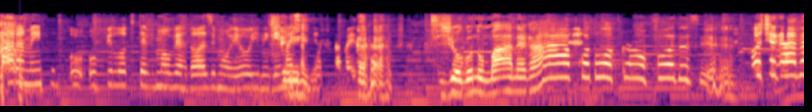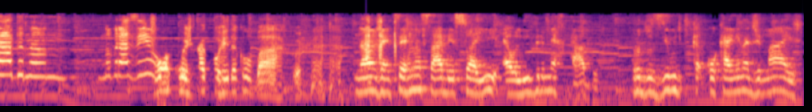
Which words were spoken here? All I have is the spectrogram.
claramente o, o piloto teve uma overdose e morreu e ninguém mais Sim. sabia onde estava isso. Se jogou no mar, né? Ah, pô, tô loucão, foda-se. Vou chegar nada no, no Brasil. Vou apostar corrida com o barco. Não, gente, vocês não sabem, isso aí é o livre mercado. Produziu cocaína demais,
